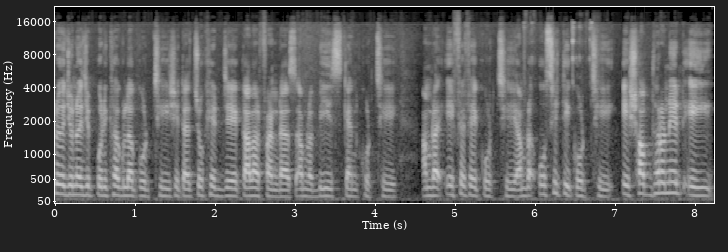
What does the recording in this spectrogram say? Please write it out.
প্রয়োজনীয় যে পরীক্ষাগুলো করছি, সেটা চোখের যে কালার ফান্ডাস আমরা বি স্ক্যান করছি, আমরা এফএফএ করছি, আমরা ওসিটি করছি, এই সব ধরনের এই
